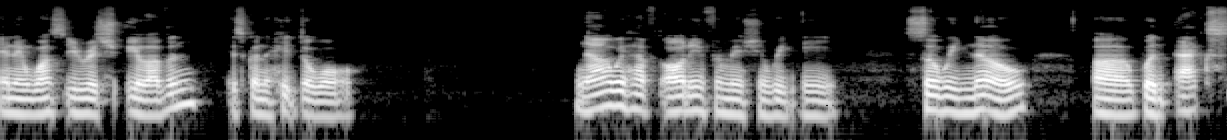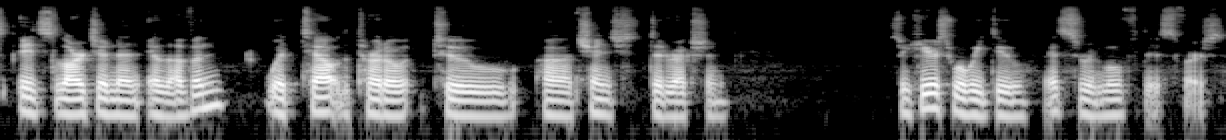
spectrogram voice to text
And then once you reach 11, it's going to hit the wall. Now we have all the information we need. So we know uh, when x is larger than 11, we tell the turtle to uh, change the direction. So here's what we do. Let's remove this first.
